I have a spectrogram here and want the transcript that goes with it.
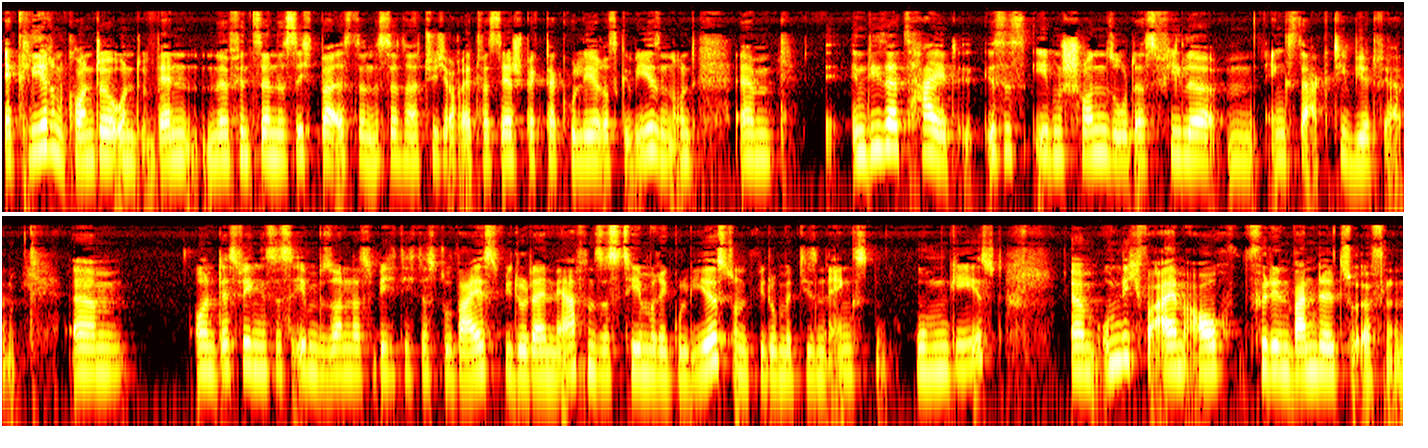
erklären konnte. Und wenn eine Finsternis sichtbar ist, dann ist das natürlich auch etwas sehr Spektakuläres gewesen. Und ähm, in dieser Zeit ist es eben schon so, dass viele ähm, Ängste aktiviert werden. Ähm, und deswegen ist es eben besonders wichtig, dass du weißt, wie du dein Nervensystem regulierst und wie du mit diesen Ängsten umgehst, ähm, um dich vor allem auch für den Wandel zu öffnen.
